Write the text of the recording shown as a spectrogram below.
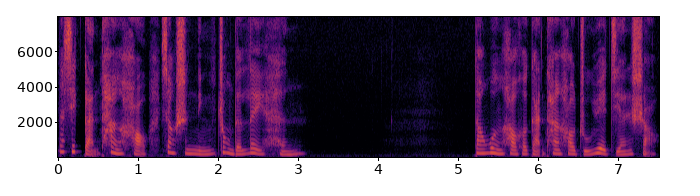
那些感叹号像是凝重的泪痕。当问号和感叹号逐月减少，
